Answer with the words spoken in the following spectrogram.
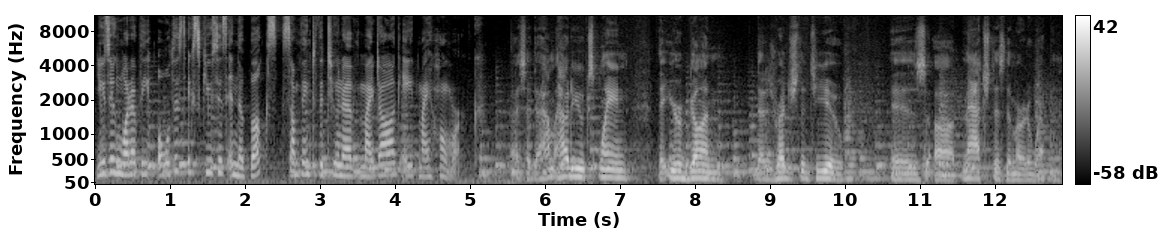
using one of the oldest excuses in the books, something to the tune of, My dog ate my homework. I said, how, how do you explain that your gun that is registered to you is uh, matched as the murder weapon?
